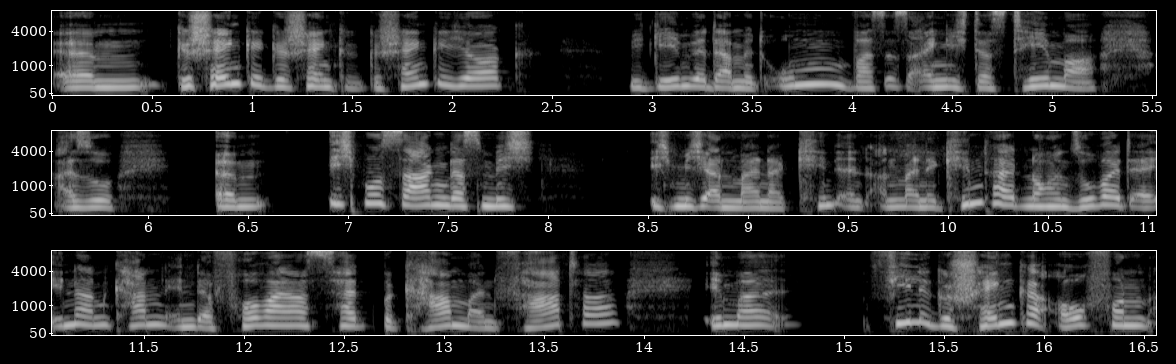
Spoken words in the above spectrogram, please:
Ähm, Geschenke, Geschenke, Geschenke, Jörg. Wie gehen wir damit um? Was ist eigentlich das Thema? Also ähm, ich muss sagen, dass mich ich mich an, meiner kind, an meine Kindheit noch insoweit erinnern kann. In der Vorweihnachtszeit bekam mein Vater immer viele Geschenke, auch von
